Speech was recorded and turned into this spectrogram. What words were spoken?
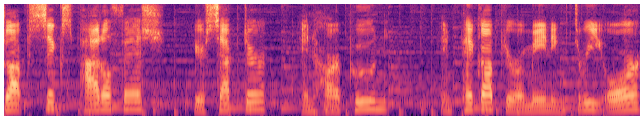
Drop 6 paddlefish, your scepter, and harpoon, and pick up your remaining 3 ore,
